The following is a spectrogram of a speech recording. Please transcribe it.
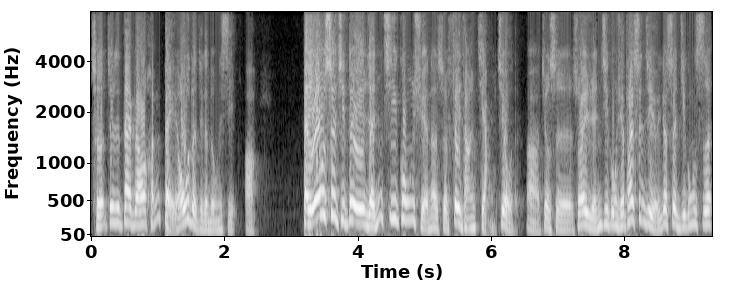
车，这是代表很北欧的这个东西啊。北欧设计对人机工学呢是非常讲究的啊，就是所以人机工学，它甚至有一个设计公司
